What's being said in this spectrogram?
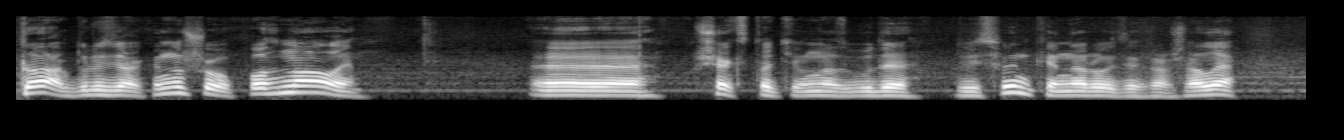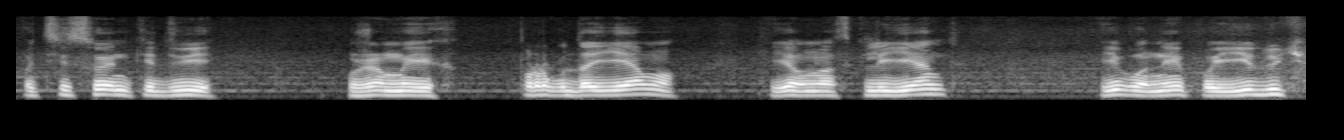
Так, друзяки, ну що, погнали. Е, ще, кстати, у нас буде дві свинки на розіграш, але оці свинки дві, вже ми їх продаємо. Є у нас клієнт, і вони поїдуть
